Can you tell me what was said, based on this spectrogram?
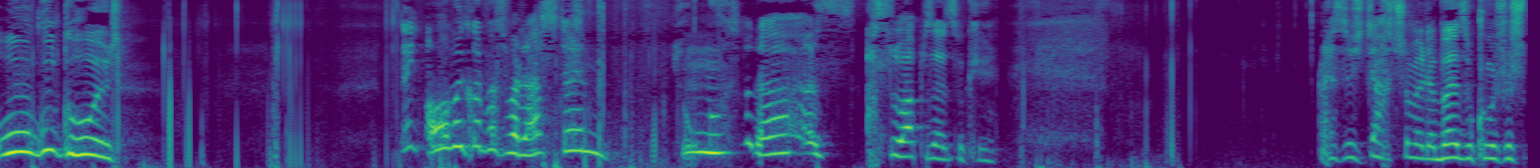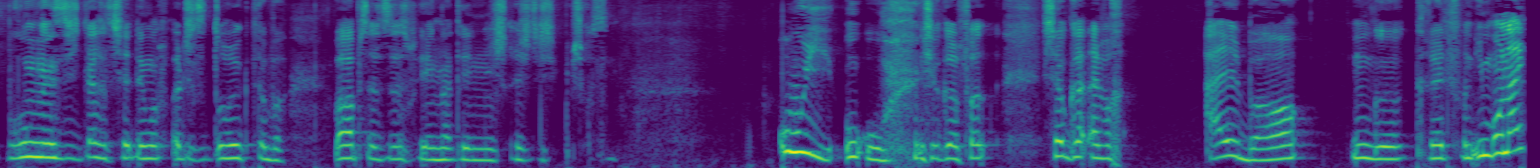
Oh, gut geholt. Nein, oh mein Gott, was war das denn? Junge, was war das? Ach so, abseits, okay. Also ich dachte schon, weil der Ball so komisch versprungen ist, ich dachte, ich hätte irgendwas falsches gedrückt, aber war abseits, deswegen hat er ihn nicht richtig geschossen. Ui, oh oh, ich habe gerade gerade einfach Alba umgegrätscht von ihm. Oh nein,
